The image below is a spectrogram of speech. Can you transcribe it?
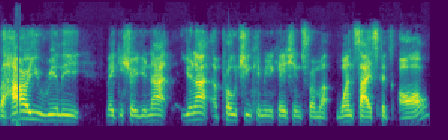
But how are you really making sure you're not you're not approaching communications from a one size fits all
